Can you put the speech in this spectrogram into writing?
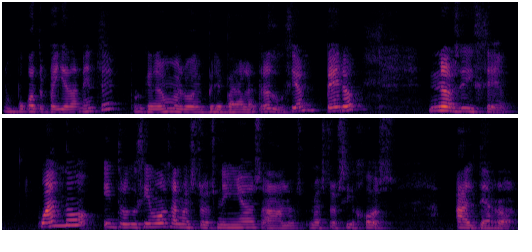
un poco atropelladamente, porque no me lo he preparado la traducción, pero nos dice, ¿cuándo introducimos a nuestros niños, a nuestros hijos, al terror?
